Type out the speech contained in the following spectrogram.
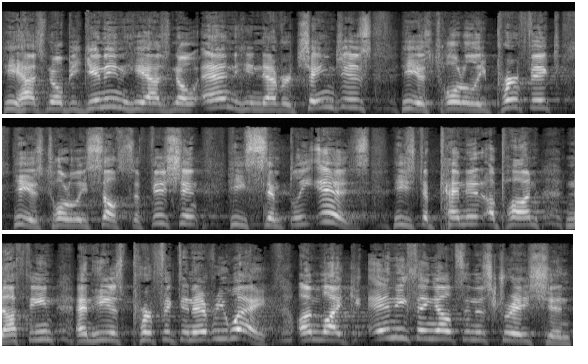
He has no beginning, He has no end, He never changes, He is totally perfect, He is totally self sufficient, He simply is. He's dependent upon nothing, and He is perfect in every way. Unlike anything else in this creation,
